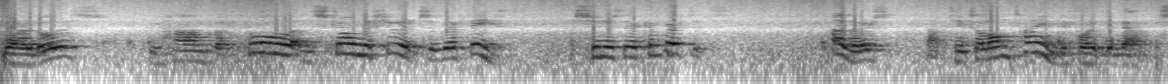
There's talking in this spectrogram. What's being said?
There are those who have a full and strong assurance of their faith as soon as they're converted. Others, that takes a long time before it develops.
